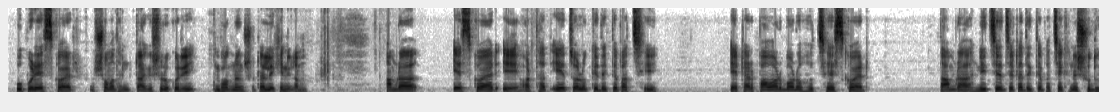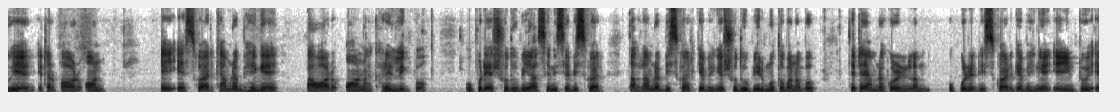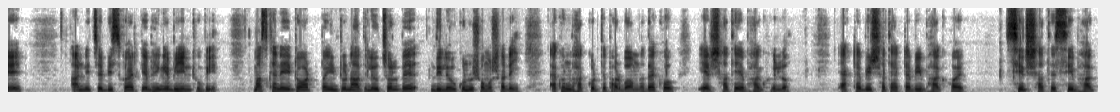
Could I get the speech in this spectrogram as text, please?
উপরে স্কোয়ার সমাধানটা আগে শুরু করি, ভগ্নাংশটা লিখে নিলাম। আমরা স্কোয়ার এ, অর্থাৎ এ চলককে দেখতে পাচ্ছি, এটার পাওয়ার বড় হচ্ছে স্কোয়ার। তা আমরা নিচে যেটা দেখতে পাচ্ছি এখানে শুধু এ, এটার পাওয়ার অন এই এ স্কোয়ারকে আমরা ভেঙে পাওয়ার অন আকারে লিখব। উপরে শুধু বি আছে, নিচে বি স্কোয়ার। তাহলে আমরা বি স্কোয়ারকে ভেঙে শুধু বির মতো বানাবো। তো এটাই আমরা করে নিলাম। উপরের স্কোয়ারকে ভেঙে এ ইন্টু এ আর নিচে বি স্কোয়ারকে ভেঙে বি ইন্টু বি মাঝখানে এই ডট বা ইন্টু না দিলেও চলবে, দিলেও কোনো সমস্যা নেই। এখন ভাগ করতে পারব আমরা। দেখো, এর সাথে এ ভাগ হইল। একটা বির সাথে একটা বি ভাগ হয় সির সাথে সি ভাগ।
